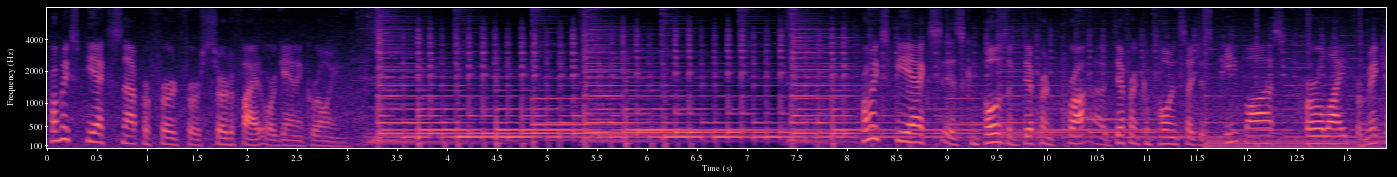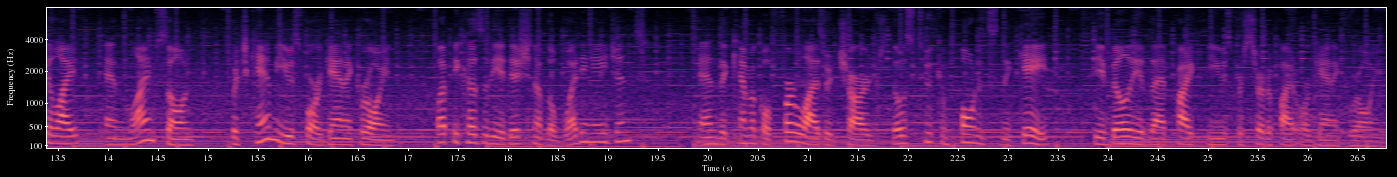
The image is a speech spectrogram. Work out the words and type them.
Promix PX is not preferred for certified organic growing. Promix PX is composed of different, uh, different components such as peat moss, perlite, vermiculite, and limestone, which can be used for organic growing, but because of the addition of the wetting agent and the chemical fertilizer charge, those two components negate the ability of that product to be used for certified organic growing.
